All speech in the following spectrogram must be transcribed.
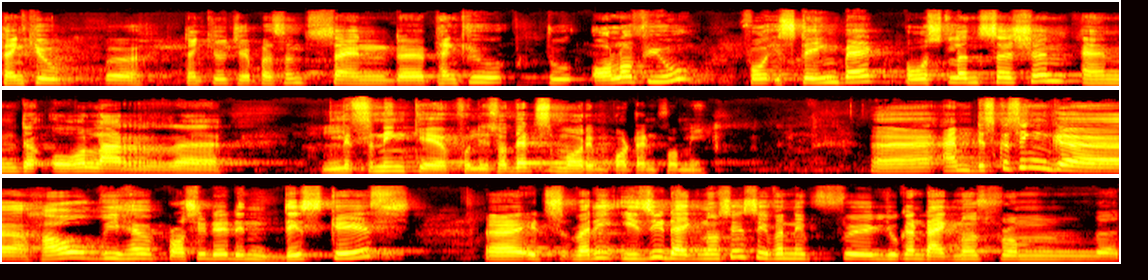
Thank you, uh, thank you, chairpersons, and uh, thank you to all of you for staying back post lunch session and all are uh, listening carefully. So that's more important for me. Uh, I'm discussing uh, how we have proceeded in this case uh, it's very easy diagnosis even if uh, you can diagnose from uh,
